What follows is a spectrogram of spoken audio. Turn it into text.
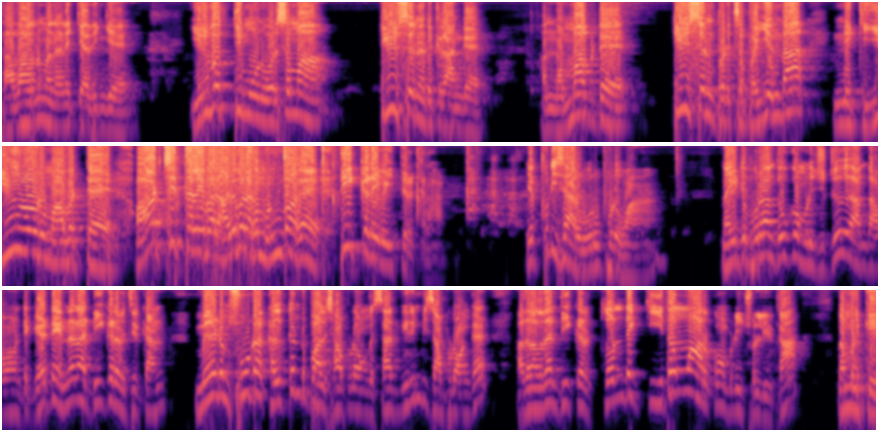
சாதாரணமா நினைக்காதீங்க. இருபத்தி மூணு வருஷமா டியூஷன் எடுக்கிறாங்க. அந்த அம்மா கிட்ட டியூஷன் படிச்ச பையன்தான் இன்னைக்கு ஈரோடு மாவட்ட ஆட்சித்தலைவர் அலுவலகம் முன்பாக தீக்கடை வைத்திருக்கிறான். எப்படி சார் உருப்பிடுவான்? நைட்டு பூரா தூக்கம் முடிச்சுட்டு அந்த அவன்கிட்ட கேட்டேன் என்னடா டீ கடை வச்சிருக்கான்? மேடம் சூடா கல்கண்டு பால் சாப்பிடுவாங்க சார் விரும்பி சாப்பிடுவாங்க. அதனாலதான் டீ கடை தொண்டைக்கு இதமா இருக்கும் அப்படின்னு சொல்லியிருக்கான். நம்மளுக்கு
